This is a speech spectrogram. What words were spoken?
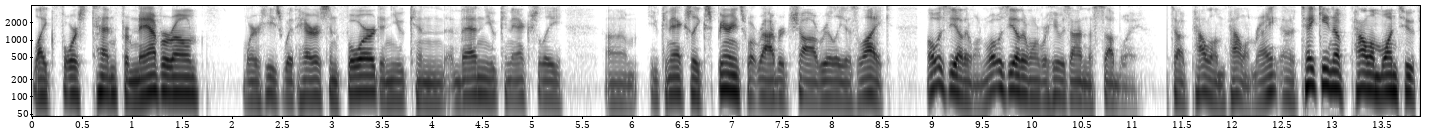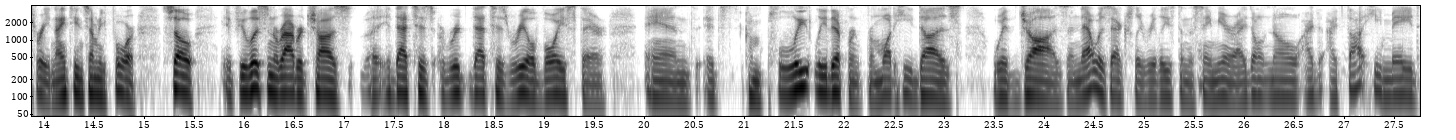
like Force 10 from Navarone, where he's with Harrison Ford, and you can then you can actually um, you can actually experience what Robert Shaw really is like. What was the other one? What was the other one where he was on the subway? Uh, Pelham, Pelham, right? Uh, Taking of Pelham 123, 1974. So if you listen to Robert Shaw's, uh, that's his that's his real voice there, and it's completely different from what he does with Jaws, and that was actually released in the same year. I don't know. I I thought he made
